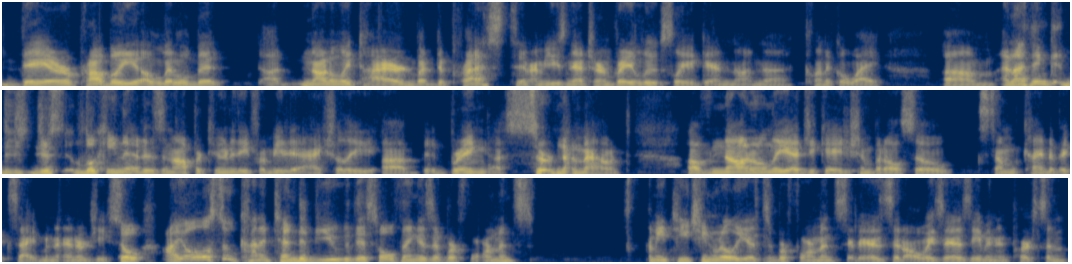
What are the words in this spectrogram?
they're probably a little bit uh, not only tired but depressed, and I'm using that term very loosely again, not in a clinical way. Um, and I think just looking at it as an opportunity for me to actually uh, bring a certain amount of not only education but also some kind of excitement and energy. So I also kind of tend to view this whole thing as a performance I mean, teaching really is a performance. It is. It always is, even in person.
